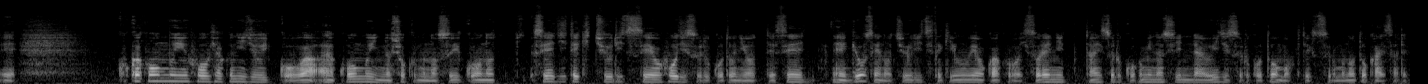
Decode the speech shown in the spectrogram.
え国家公務員法121項は公務員の職務の遂行の政治的中立性を保持することによって行政の中立的運営を確保しそれに対する国民の信頼を維持することを目的とするものと解される。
